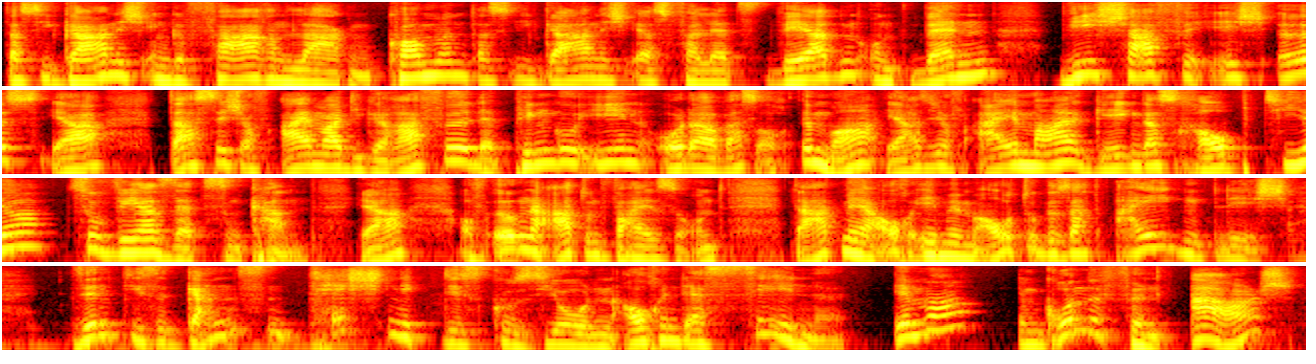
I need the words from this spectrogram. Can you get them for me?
dass sie gar nicht in Gefahrenlagen kommen, dass sie gar nicht erst verletzt werden. Und wenn, wie schaffe ich es, ja, dass sich auf einmal die Giraffe, der Pinguin oder was auch immer, ja, sich auf einmal gegen das Raubtier zur Wehr setzen kann, ja, auf irgendeine Art und Weise. Und da hat mir ja auch eben im Auto gesagt, eigentlich sind diese ganzen Technikdiskussionen auch in der Szene immer im Grunde für einen Arsch,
